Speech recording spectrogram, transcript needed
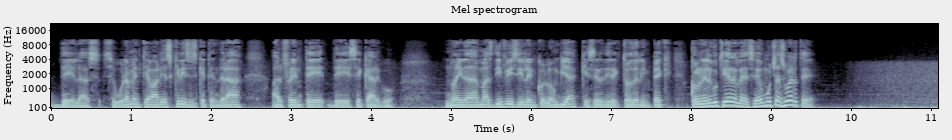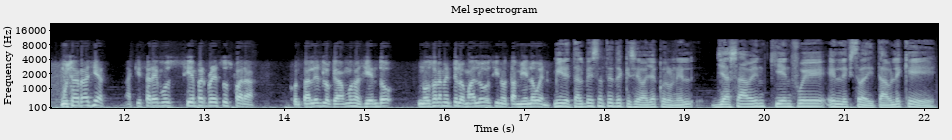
de las seguramente varias crisis que tendrá al frente de ese cargo. No hay nada más difícil en Colombia que ser director del IMPEC. Coronel Gutiérrez, le deseo mucha suerte. Muchas gracias. Aquí estaremos siempre prestos para contarles lo que vamos haciendo, no solamente lo malo, sino también lo bueno. Mire, tal vez antes de que se vaya, coronel, ya saben quién fue el extraditable que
